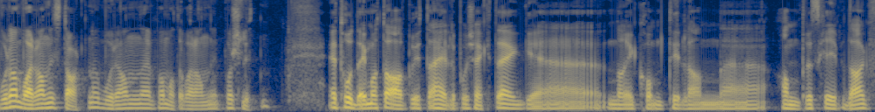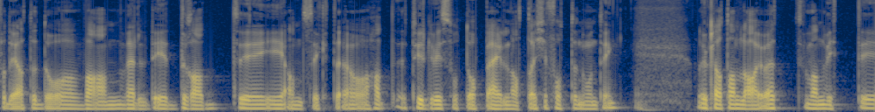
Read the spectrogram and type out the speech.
Hvordan var han i starten, og hvordan eh, på en måte var han på slutten? Jeg trodde jeg måtte avbryte hele prosjektet jeg, eh, når jeg kom til han eh, andre skrivedag, fordi at da var han veldig dradd i ansiktet og hadde tydeligvis sittet oppe hele natta og ikke fått til noen ting. Og det er klart Han la jo et vanvittig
